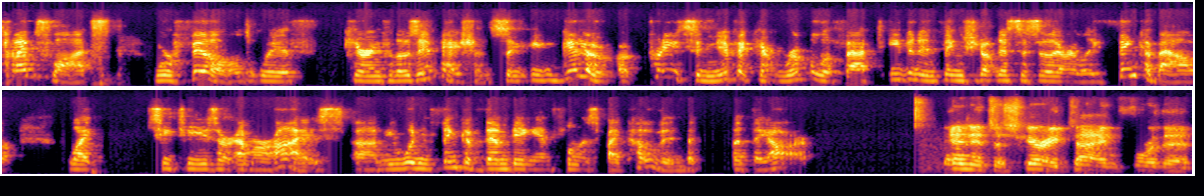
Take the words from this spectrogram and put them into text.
time slots were filled with caring for those inpatients. So you get a, a pretty significant ripple effect, even in things you don't necessarily think about, like CTs or MRIs. Um, you wouldn't think of them being influenced by COVID, but but they are. And it's a scary time for the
